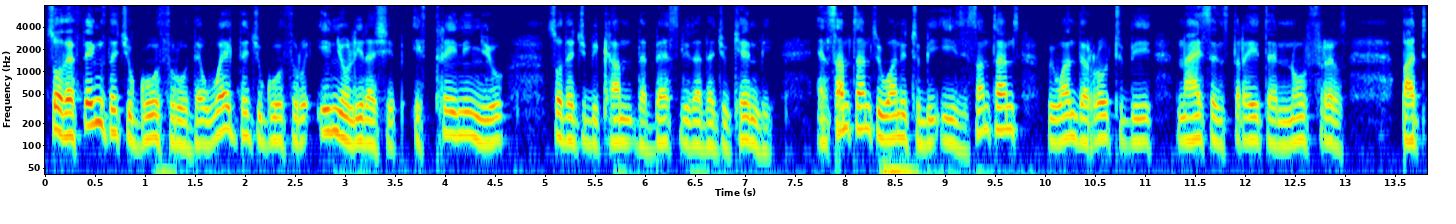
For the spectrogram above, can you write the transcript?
So the things that you go through, the work that you go through in your leadership is training you so that you become the best leader that you can be. And sometimes we want it to be easy. Sometimes we want the road to be nice and straight and no frills. But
